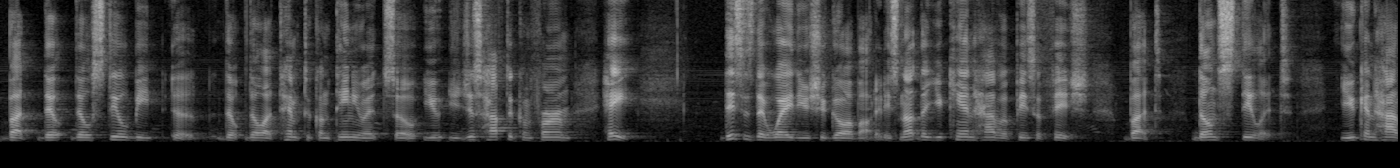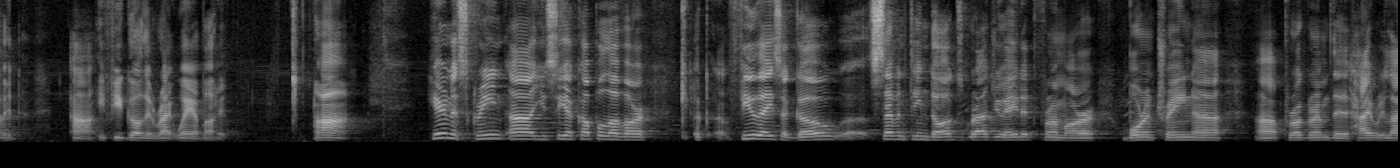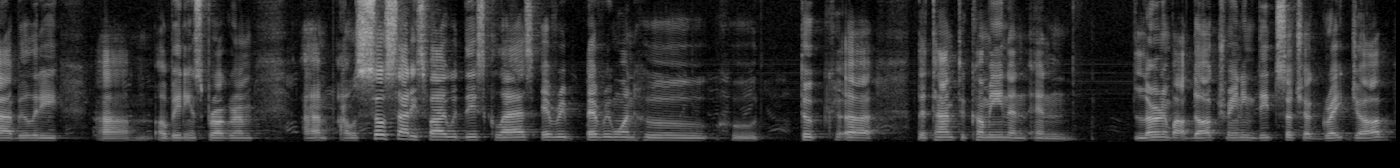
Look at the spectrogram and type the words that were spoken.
but they'll, they'll still be, uh, they'll, they'll attempt to continue it. So you, you just have to confirm, hey, this is the way you should go about it. It's not that you can't have a piece of fish, but don't steal it. You can have it uh, if you go the right way about it. Uh, here on the screen, uh, you see a couple of our a few days ago, uh, 17 dogs graduated from our board and Train uh, program, the high reliability um, obedience program. Um, I was so satisfied with this class. Every everyone who who took uh, the time to come in and, and learn about dog training did such a great job.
